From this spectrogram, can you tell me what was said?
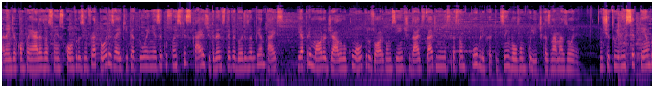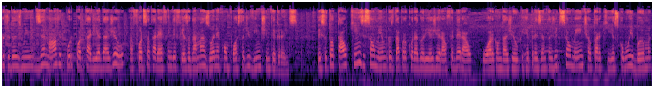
Além de acompanhar as ações contra os infratores, a equipe atua em execuções fiscais de grandes devedores ambientais e aprimora o diálogo com outros órgãos e entidades da administração pública que desenvolvam políticas na Amazônia. Instituída em setembro de 2019 por portaria da AGU, a Força Tarefa em Defesa da Amazônia é composta de 20 integrantes. Desse total, 15 são membros da Procuradoria-Geral Federal, o órgão da AGU que representa judicialmente autarquias como o IBAMA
